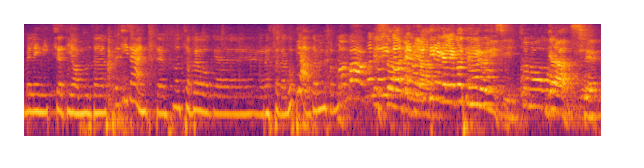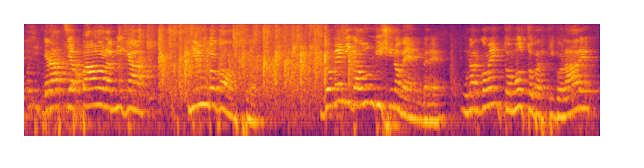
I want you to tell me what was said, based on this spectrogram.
bella iniziativa voluta dal Presidente. Non sapevo che era stata copiata, ma insomma, ma quando li copiano vuol dire che le cose vanno, sì. sono Grazie. Grazie a Paola, amica di lungo corso. Domenica 11 novembre un argomento molto particolare,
